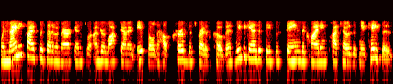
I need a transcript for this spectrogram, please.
When 95% of Americans were under lockdown in April to help curb the spread of COVID, we began to see sustained declining plateaus of new cases.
